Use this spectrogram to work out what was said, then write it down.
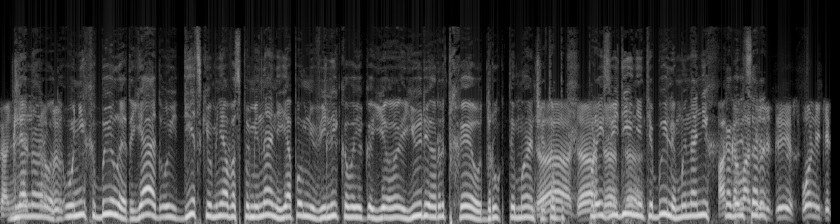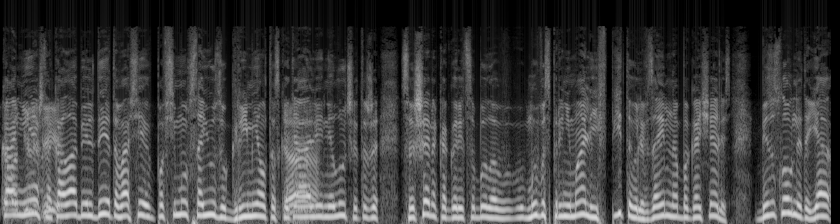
Конечно, для народа. Вы... У них было это. Я, детские у меня воспоминания. Я помню великого Юрия Рытхео, друг ты мальчик. Да, это да, произведения да, да. эти были. Мы на них, а как говорится... Бельды, вспомните Конечно, Калабельды. Это во все, по всему Союзу гремел, так сказать, да. олени лучше. Это же совершенно, как говорится, было... Мы воспринимали и впитывали, взаимно обогащались. Безусловно, это я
